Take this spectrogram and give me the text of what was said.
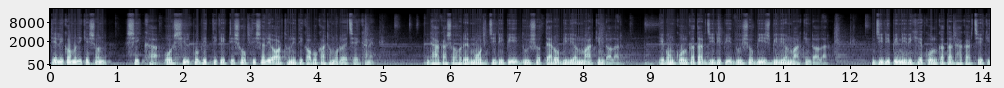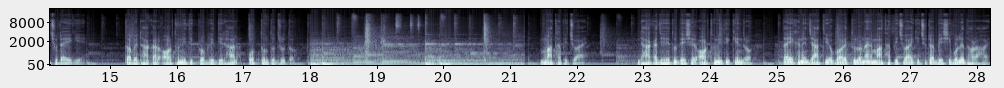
টেলিকমিউনিকেশন শিক্ষা ও শিল্পভিত্তিক একটি শক্তিশালী অর্থনৈতিক অবকাঠামো রয়েছে এখানে। ঢাকা শহরের মোট জিডিপি দুইশো তেরো বিলিয়ন মার্কিন ডলার এবং কলকাতার জিডিপি দুইশো বিশ বিলিয়ন মার্কিন ডলার। জিডিপি নিরিখে কলকাতা ঢাকার চেয়ে কিছুটা এগিয়ে। তবে ঢাকার অর্থনৈতিক প্রবৃদ্ধির হার অত্যন্ত দ্রুত। মাথাপিছু আয়। ঢাকা যেহেতু দেশের অর্থনীতি কেন্দ্র, তাই এখানে জাতীয় গড়ের তুলনায় মাথাপিছু আয় কিছুটা বেশি বলে ধরা হয়।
